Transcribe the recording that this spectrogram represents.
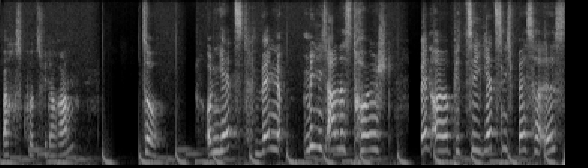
Mach es kurz wieder ran. So, und jetzt, wenn mich nicht alles täuscht, wenn euer PC jetzt nicht besser ist,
